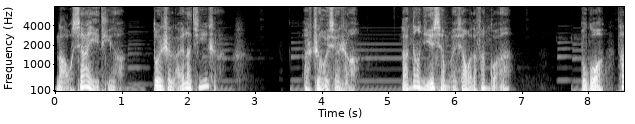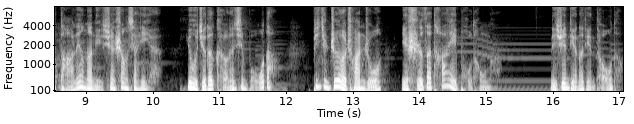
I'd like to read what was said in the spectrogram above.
老夏一听啊，顿时来了精神。啊，这位先生，难道你也想买下我的饭馆？不过他打量了李炫上下一眼，又觉得可能性不大，毕竟这穿着也实在太普通了。李炫点了点头道。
